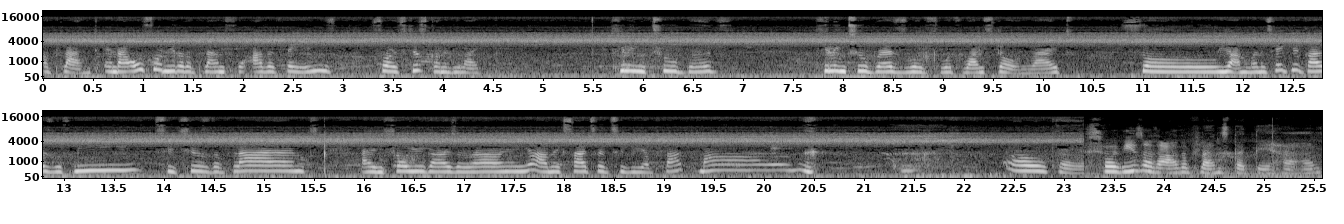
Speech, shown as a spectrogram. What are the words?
a plant. And I also needed a plant for other things. So it's just gonna be like killing two birds, killing two birds with, with one stone, right? So yeah, I'm gonna take you guys with me to choose the plant and show you guys around. And yeah, I'm excited to be a plant mom. okay, so these are the other plants that they have.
